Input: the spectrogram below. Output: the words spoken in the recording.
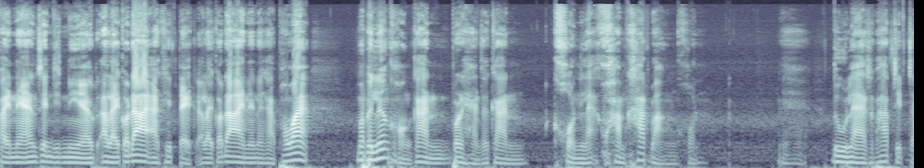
finance engineer อะไรก็ได้ architect อะไรก็ได้เนี่ยนะครับ เพราะว่ามันเป็นเรื่องของการบริหารจัดการคนและความคาดหวังของคน ดูแลสภาพจิตใจ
